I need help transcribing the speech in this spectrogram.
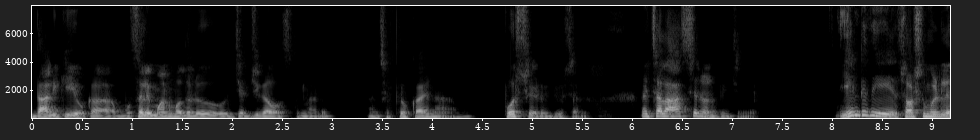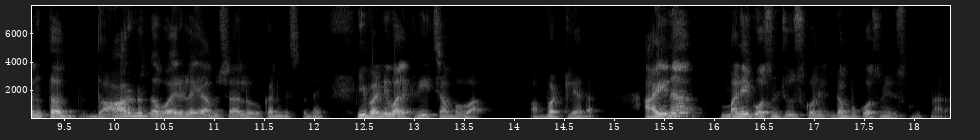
దానికి ఒక ముసలి మన్మధుడు జడ్జిగా వస్తున్నాడు అని చెప్పి ఒక ఆయన పోస్ట్ చేయడం చూశాను. నాకు చాలా ఆశ్చర్యం అనిపించింది. ఏంటిది? సోషల్ మీడియాలో ఎంత దారుణంగా వైరల్ అయ్యే అంశాలు కనిపిస్తున్నాయి? ఇవన్నీ వాళ్ళకి రీచ్ అవ్వవా? అవ్వట్లేదా? అయినా మనీ కోసం చూసుకొని డబ్బు కోసం చూసుకుంటున్నారా?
